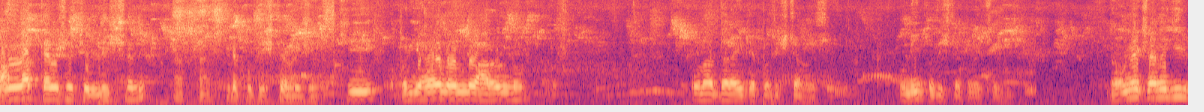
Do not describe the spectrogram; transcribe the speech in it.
বাংলার তেরোশো চল্লিশ সালে এটা প্রতিষ্ঠা হয়েছে। শ্রী হরিহরানন্দ আরণ্য ওনার দ্বারা এটা প্রতিষ্ঠা হয়েছে। উনিই প্রতিষ্ঠা করেছেন। ধর্মেক স্বামীজির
